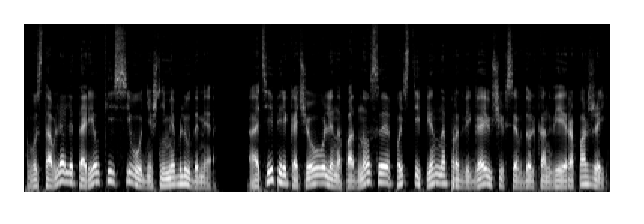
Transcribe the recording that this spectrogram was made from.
выставляли тарелки с сегодняшними блюдами, а те перекочевывали на подносы постепенно продвигающихся вдоль конвейера пажей.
